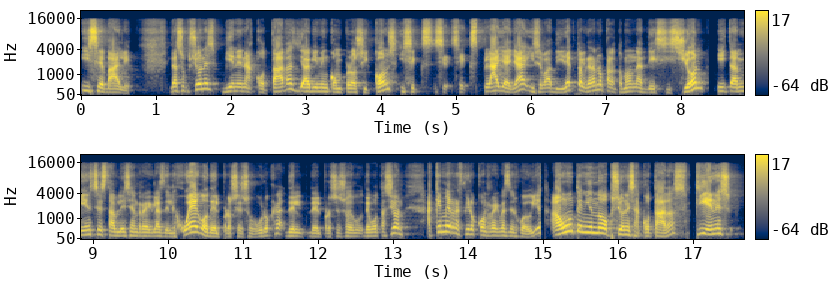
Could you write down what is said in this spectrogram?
y se vale. Las opciones vienen acotadas, ya vienen con pros y cons y se, se, explaya ya y se va directo al grano para tomar una decisión y también se establecen reglas del juego del proceso, del, del proceso de, votación. ¿A qué me refiero con reglas del juego? Y aún teniendo opciones acotadas, tienes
